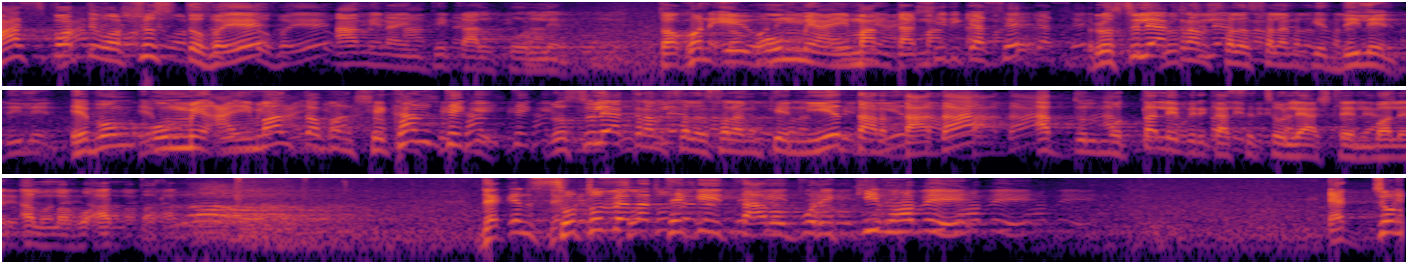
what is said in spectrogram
মাঝপথে অসুস্থ হয়ে আমিনা ইন্তেকাল করলেন। তখন এই উম্মে আইমান দাসির কাছে রসুল আকরাম সাল্লাহ সাল্লামকে দিলেন এবং উম্মে আইমান তখন সেখান থেকে রসুল আকরাম সাল্লাহ সাল্লামকে নিয়ে তার দাদা আব্দুল মোত্তালিবের কাছে চলে আসলেন বলেন আল্লাহ আকবার। দেখেন ছোটবেলা থেকেই তার উপরে কীভাবে একজন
